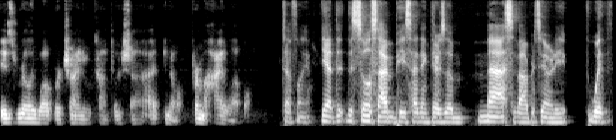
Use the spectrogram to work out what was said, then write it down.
is really what we're trying to accomplish uh, you know from a high level. Definitely. Yeah the, the psilocybin piece i think there's a massive opportunity with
